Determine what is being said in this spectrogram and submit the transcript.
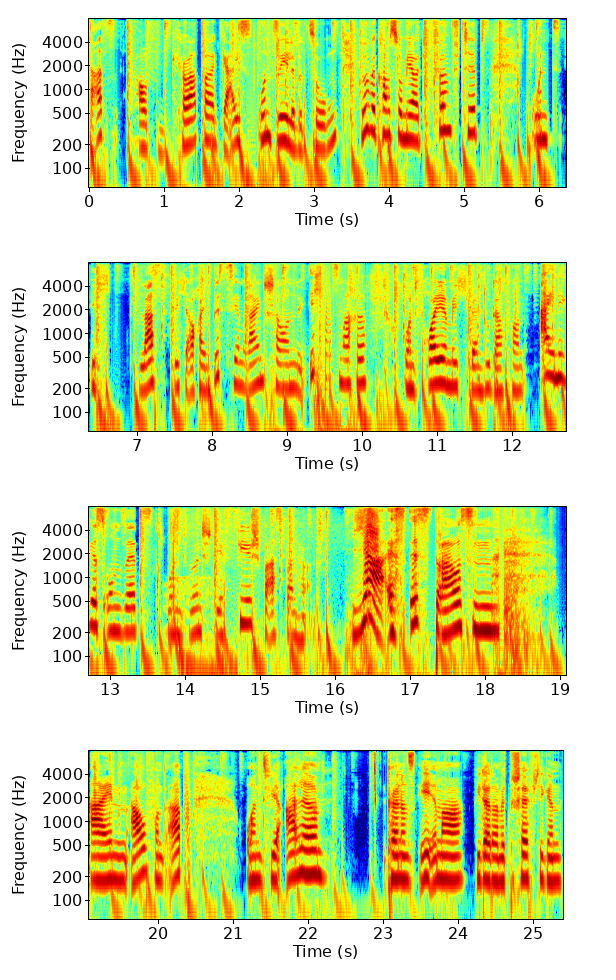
das auf Körper, Geist und Seele bezogen. Du bekommst von mir heute fünf Tipps und ich lass dich auch ein bisschen reinschauen, wie ich das mache und freue mich, wenn du davon einiges umsetzt und wünsche dir viel Spaß beim Hören. Ja, es ist draußen ein Auf und Ab und wir alle können uns eh immer wieder damit beschäftigen,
